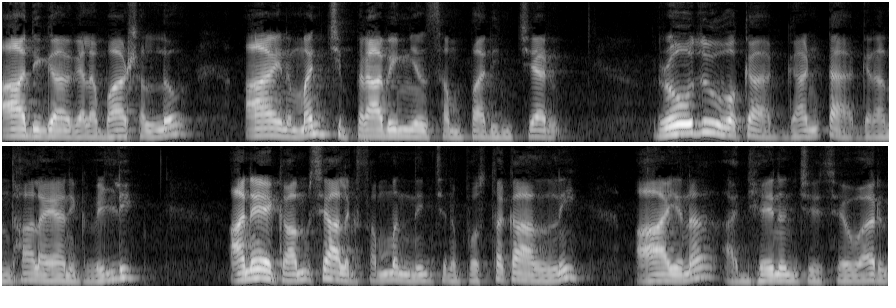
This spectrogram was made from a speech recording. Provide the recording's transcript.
ఆదిగా గల భాషల్లో ఆయన మంచి ప్రావీణ్యం సంపాదించారు. రోజు ఒక గంట గ్రంథాలయానికి వెళ్ళి అనేక అంశాలకు సంబంధించిన పుస్తకాలని ఆయన అధ్యయనం చేసేవారు.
